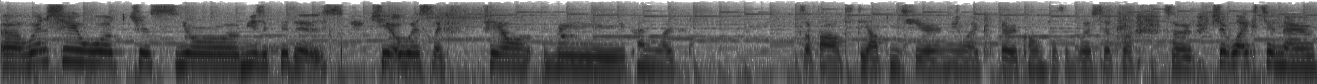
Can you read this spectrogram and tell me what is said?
uh, when she watches your music videos, she always like feel very kind of like about the atmosphere and mean like very comfortable etc so she'd like to know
